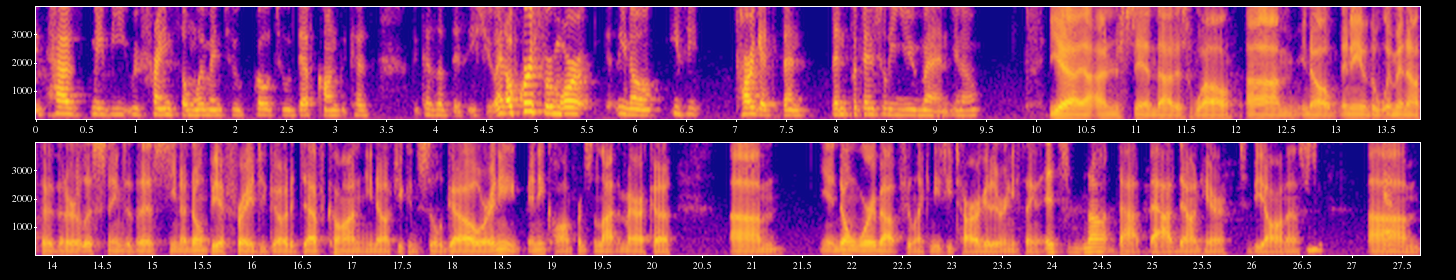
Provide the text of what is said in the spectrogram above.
it has maybe refrained some women to go to DevCon because because of this issue. And of course, we're more you know easy targets than than potentially you men. You know. Yeah, I understand that as well. Um, you know, any of the women out there that are listening to this, you know, don't be afraid to go to DevCon, you know, if you can still go or any any conference in Latin America. Um, you know, don't worry about feeling like an easy target or anything. It's not that bad down here, to be honest. Mm-hmm. Um,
